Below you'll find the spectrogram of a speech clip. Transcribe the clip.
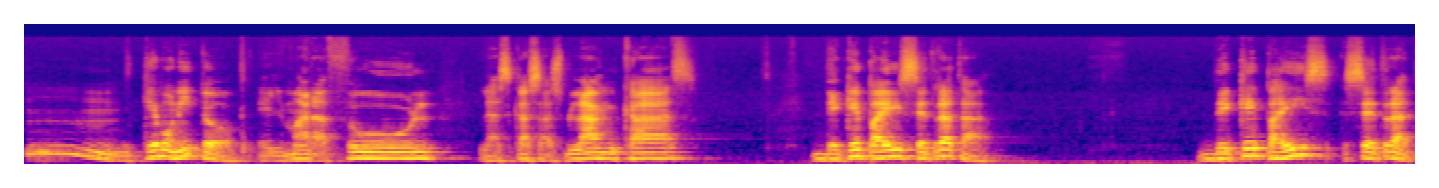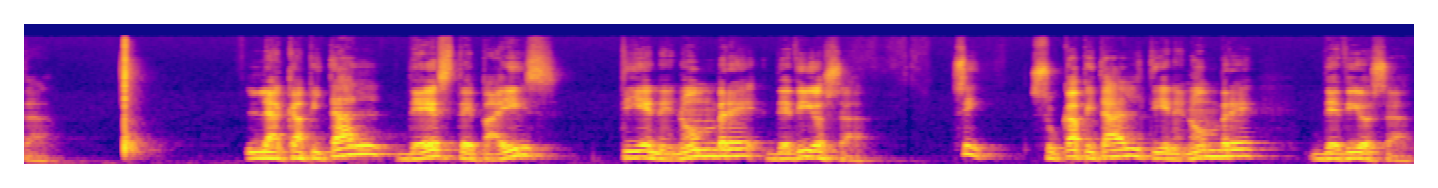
Mm, ¡Qué bonito! El mar azul, las casas blancas. ¿De qué país se trata? ¿De qué país se trata? La capital de este país tiene nombre de diosa. Sí, su capital tiene nombre de diosa.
